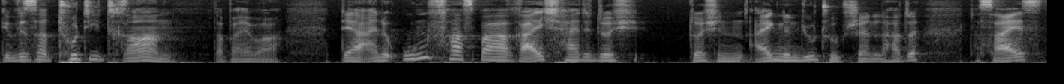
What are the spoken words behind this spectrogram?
gewisser Tutti Tran dabei war, der eine unfassbare Reichweite durch, durch einen eigenen YouTube-Channel hatte. Das heißt,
